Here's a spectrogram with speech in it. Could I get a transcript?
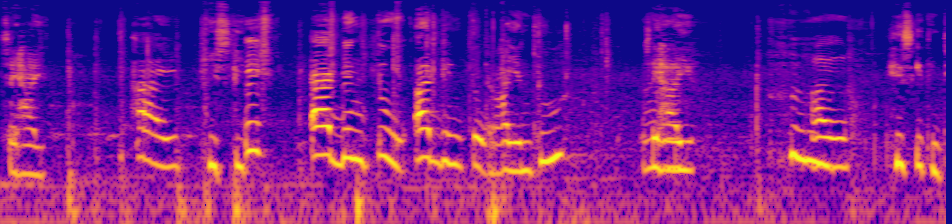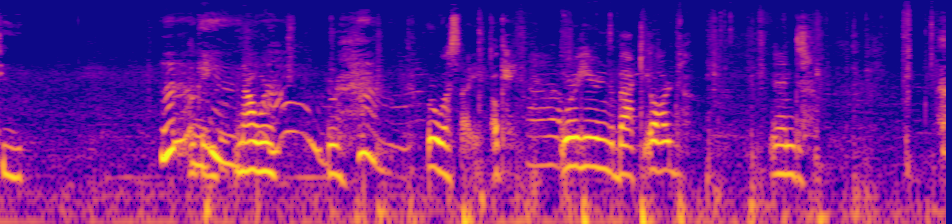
say hi Hi. he's eat- It's adding two. Adding two. Ryan too say hi Hi. he's eating too okay now we're, we're where was I? Okay. We're here in the backyard. And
